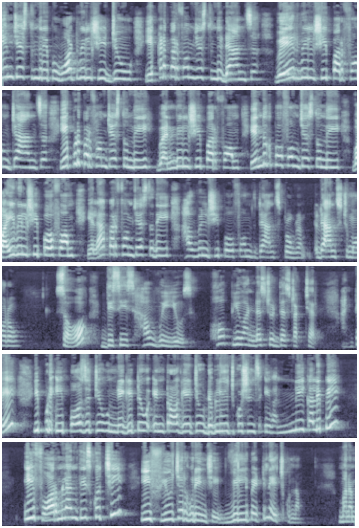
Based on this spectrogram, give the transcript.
ఏం చేస్తుంది రేపు? వాట్ విల్ షీ డూ ఎక్కడ పర్ఫామ్ చేస్తుంది dance where will she perform dance ఎప్పుడు పర్ఫామ్ చేస్తుంది? వెన్ విల్ షీ పర్ఫామ్ ఎందుకు పర్ఫామ్ చేస్తుంది? వై విల్ షీ పర్ఫామ్ ఎలా పర్ఫామ్ చేస్తుంది? How will she perform the dance program dance tomorrow so this is how we use hope you understood the structure అంటే ఇప్పుడు ఈ positive negative interrogative WH questions ఇవన్నీ కలిపి ఈ ఫార్ములాని తీసుకొచ్చి ఈ ఫ్యూచర్ గురించి విల్ పెట్టి నేర్చుకున్నాం. మనం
